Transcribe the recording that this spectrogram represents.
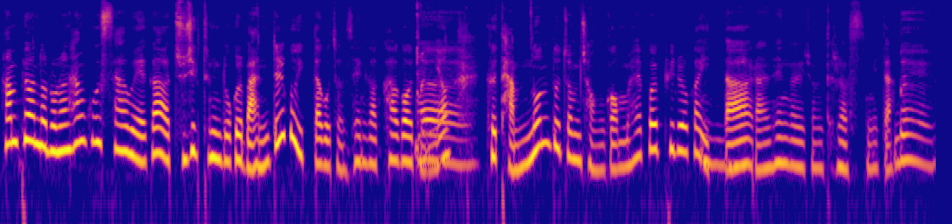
한편으로는 한국 사회가 주식 중독을 만들고 있다고 저는 생각하거든요. 네. 그 담론도 좀 점검을 해볼 필요가 음. 있다라는 음. 생각이 좀 들었습니다. 네.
